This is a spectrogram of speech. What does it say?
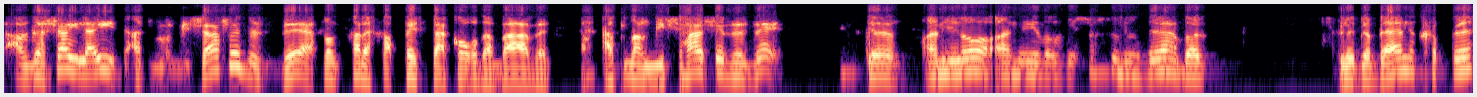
הרגשה עילאית, את מרגישה שזה זה, את לא צריכה לחפש את האקורד הבא, ואת מרגישה שזה זה. כן, אני לא, אני מרגישה שזה זה, אבל לגבי הלחפש,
